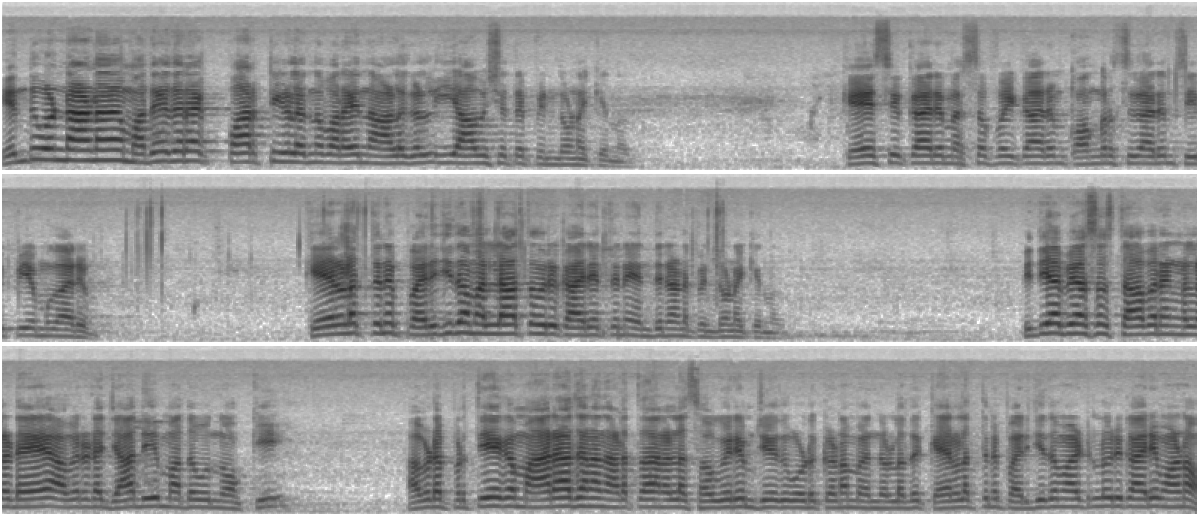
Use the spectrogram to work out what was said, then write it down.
എന്തുകൊണ്ടാണ് മതേതര പാർട്ടികൾ എന്ന് പറയുന്ന ആളുകൾ ഈ ആവശ്യത്തെ പിന്തുണയ്ക്കുന്നത്? കെ എസ് യുക്കാരും എസ് എഫ് ഐക്കാരും കോൺഗ്രസ്സുകാരും സി പി എമ്മുകാരും കേരളത്തിന് പരിചിതമല്ലാത്ത ഒരു കാര്യത്തിന് എന്തിനാണ് പിന്തുണയ്ക്കുന്നത്? വിദ്യാഭ്യാസ സ്ഥാപനങ്ങളുടെ അവരുടെ ജാതിയും മതവും നോക്കി അവിടെ പ്രത്യേകം ആരാധന നടത്താനുള്ള സൗകര്യം ചെയ്തു കൊടുക്കണം എന്നുള്ളത് കേരളത്തിന് പരിചിതമായിട്ടുള്ള ഒരു കാര്യമാണോ?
